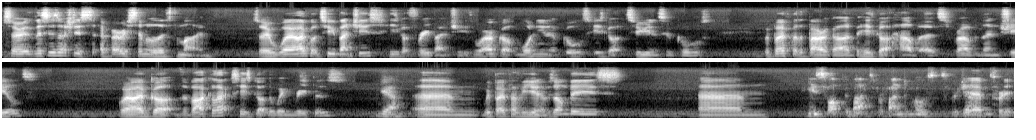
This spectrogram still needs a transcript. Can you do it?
so this is actually a very similar list to mine. So where I've got two banshees, he's got three banshees. Where I've got one unit of ghouls, he's got two units of ghouls. We've both got the Barrowguard, but he's got halberds rather than shields. Where I've got the Varkolaks, he's got the Wing Reapers. Yeah. Um, we both have a unit of zombies. Um, He's swapped the bats for phantom hosts for yeah, pretty.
